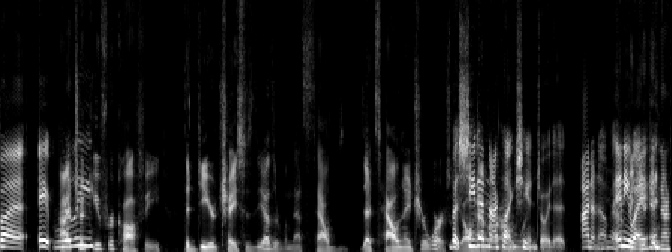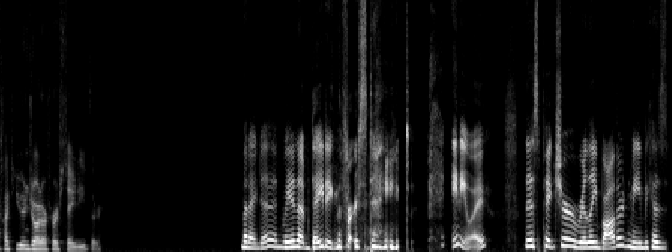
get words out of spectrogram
but it really. I took you for coffee. The deer chases the other one. That's how that's how nature works. but We she didn't act like own she enjoyed it. I don't know. Yeah, anyway, you didn't act like you enjoyed our first date either. But I did. We ended up dating the first date. anyway, this picture really bothered me because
